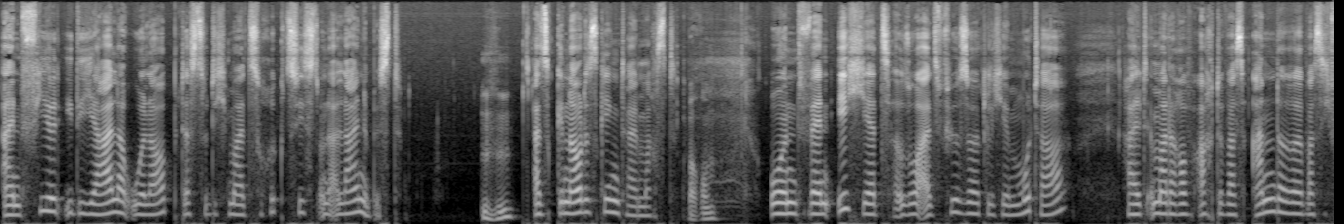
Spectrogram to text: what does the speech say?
ein viel idealer Urlaub, dass du dich mal zurückziehst und alleine bist. Mhm. Also genau das Gegenteil machst. Warum? Und wenn ich jetzt so als fürsorgliche Mutter halt immer darauf achte, was andere, was ich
